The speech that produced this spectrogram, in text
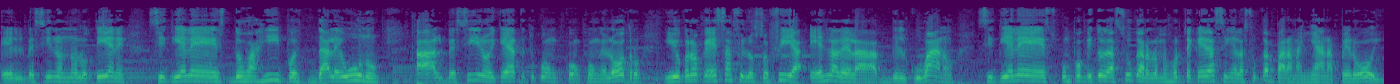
el vecino no lo tiene. Si tienes dos ají pues dale uno al vecino y quédate tú con, con, con el otro. Y yo creo que esa filosofía es la de la del cubano. Si tienes un poquito de azúcar a lo mejor te quedas sin el azúcar para mañana pero hoy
